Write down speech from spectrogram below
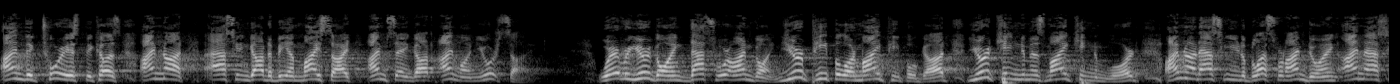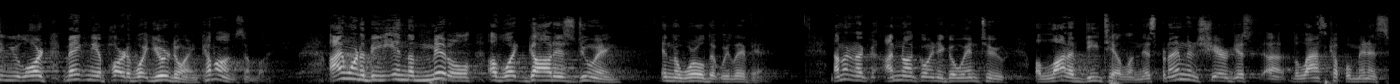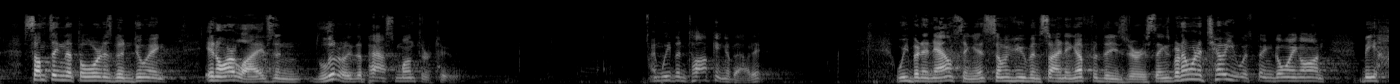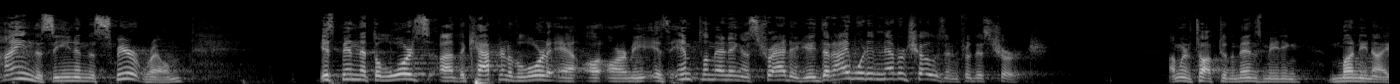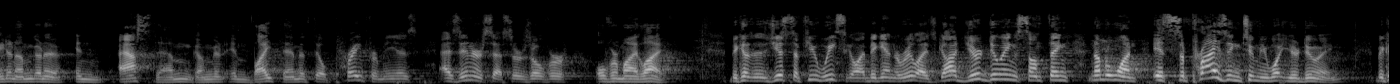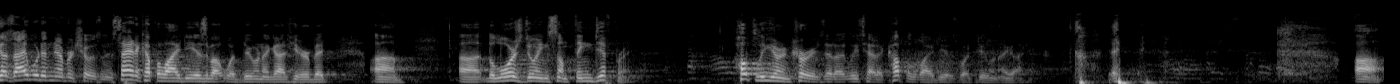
I'm victorious because I'm not asking God to be on my side. I'm saying, God, I'm on your side. Wherever you're going, that's where I'm going. Your people are my people, God. Your kingdom is my kingdom, Lord. I'm not asking you to bless what I'm doing. I'm asking you, Lord, make me a part of what you're doing. Come on, somebody. I want to be in the middle of what God is doing in the world that we live in. I'm not, I'm not going to go into a lot of detail on this, but I'm going to share just uh, the last couple minutes something that the Lord has been doing in our lives in literally the past month or two. And we've been talking about it. We've been announcing it. Some of you have been signing up for these various things, but I want to tell you what's been going on behind the scene in the spirit realm. It's been that the Lord's, uh, the captain of the Lord uh, army is implementing a strategy that I would have never chosen for this church. I'm going to talk to the men's meeting Monday night and I'm going to ask them, I'm going to invite them if they'll pray for me as, as intercessors over, over my life. Because it was just a few weeks ago I began to realize, God, you're doing something, number one, it's surprising to me what you're doing. Because I would have never chosen this. I had a couple ideas about what to do when I got here, but um, uh, the Lord's doing something different. Hopefully you're encouraged that I at least had a couple of ideas what to do when I got here. uh,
